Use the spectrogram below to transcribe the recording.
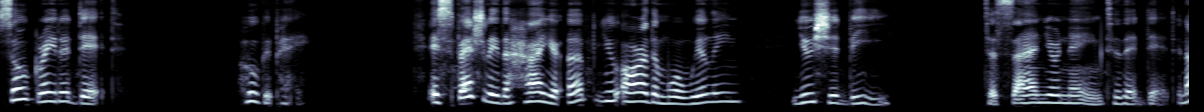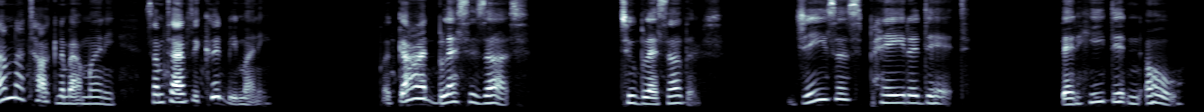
So great a debt, who could pay? Especially the higher up you are, the more willing you should be to sign your name to that debt. And I'm not talking about money. Sometimes it could be money. But God blesses us to bless others. Jesus paid a debt that he didn't owe,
